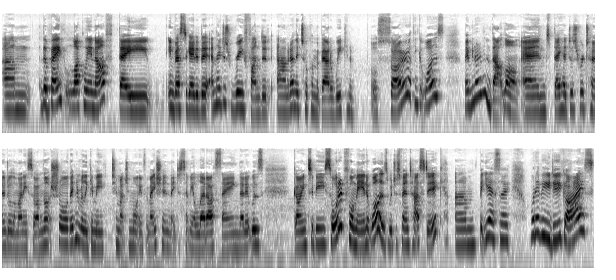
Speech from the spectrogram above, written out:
Um, the bank, luckily enough, they investigated it and they just refunded. Um, it only took them about a week and a or so, I think it was. Maybe not even that long. And they had just returned all the money. So I'm not sure. They didn't really give me too much more information. They just sent me a letter saying that it was going to be sorted for me, and it was, which was fantastic. Um, but yeah, so whatever you do, guys,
